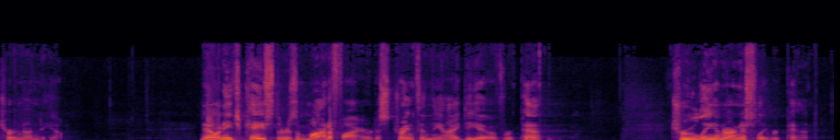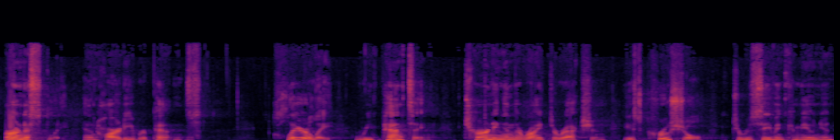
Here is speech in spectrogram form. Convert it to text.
turn unto him. Now, in each case, there is a modifier to strengthen the idea of repent. Truly and earnestly repent, earnestly and hearty repentance. Clearly, repenting, turning in the right direction, is crucial to receiving communion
